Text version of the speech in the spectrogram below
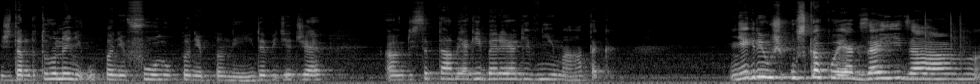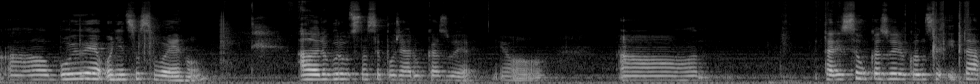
Že tam do toho není úplně full, úplně plný. Jde vidět, že a když se ptám, jak ji bere, jak ji vnímá, tak někdy už uskakuje jak zajíc a, a bojuje o něco svého. Ale do budoucna se pořád ukazuje, jo. A tady se ukazuje dokonce i ta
